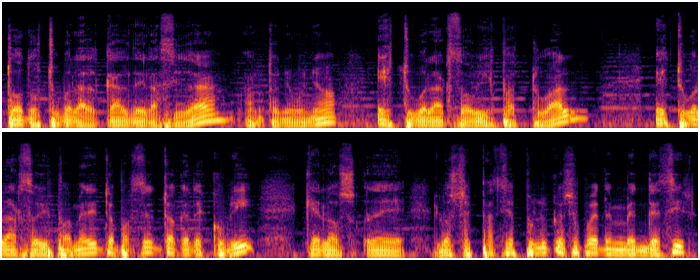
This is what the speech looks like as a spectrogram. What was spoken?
todo estuvo el alcalde de la ciudad, Antonio Muñoz, estuvo el arzobispo actual, estuvo el arzobispo emérito, por cierto, que descubrí que los, eh, los espacios públicos se pueden bendecir.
